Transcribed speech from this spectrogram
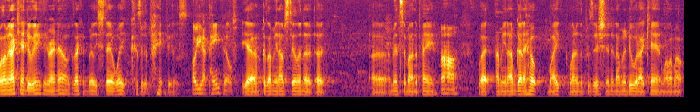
Well, I mean, I can't do anything right now because I can barely stay awake because of the pain pills. Oh, you got pain pills? Yeah, because I mean, I'm still in a, a, a immense amount of pain. Uh huh. But I mean, I'm gonna help Mike learn the position, and I'm gonna do what I can while I'm out.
